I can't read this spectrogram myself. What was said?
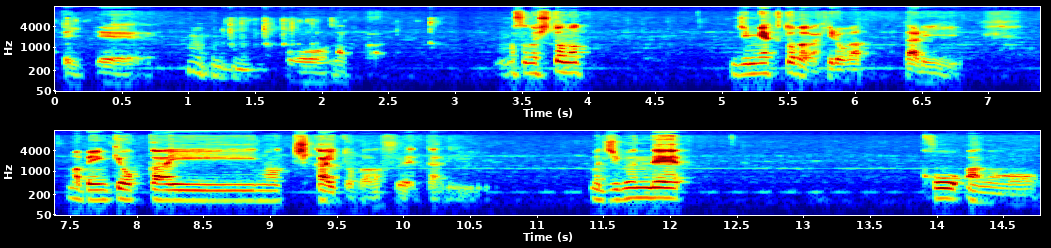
っていて、こうなんか、まあ、その人の人脈とかが広がったり、まあ、勉強会の機会とかが増えたり、まあ、自分でこうあの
